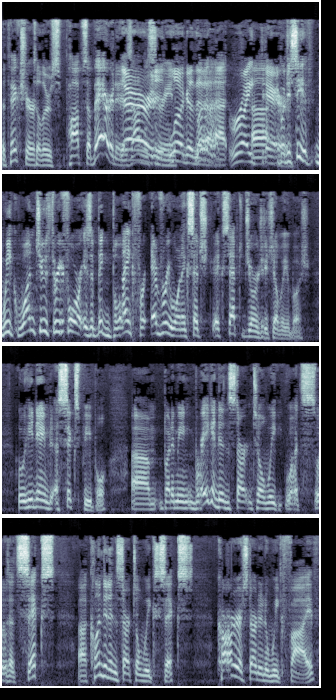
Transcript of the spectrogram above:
the picture there's pops up. There it is there on the screen. Look at that, Look at that. right uh, there. But you see, if week one, two, three, four is a big blank for everyone except except George H. W. Bush, who he named a six people. Um, but I mean, Reagan didn't start until week what's what is that six? Uh, Clinton didn't start till week six. Carter started at week five,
